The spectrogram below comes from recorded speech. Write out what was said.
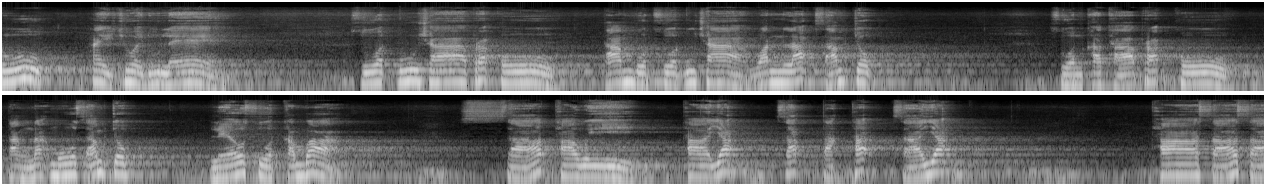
รู้ให้ช่วยดูแล สวดบูชาพระโคตามบทสวดบูชาวันละสามจบ ส่วนคาถาพระโคตั้งนะโมสามจบ แล้วสวดคำว่า สาทาวี ทายะสัตตะทะสายะ ทาสาสา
